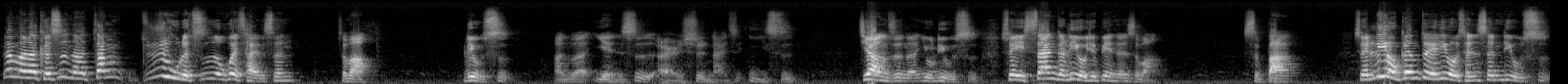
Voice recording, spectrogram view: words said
那么呢，可是呢，当入了之后会产生什么？六识啊，什么眼识、耳识乃至意识，这样子呢又六识，所以三个六就变成什么？十八。所以六根对六尘生六识，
